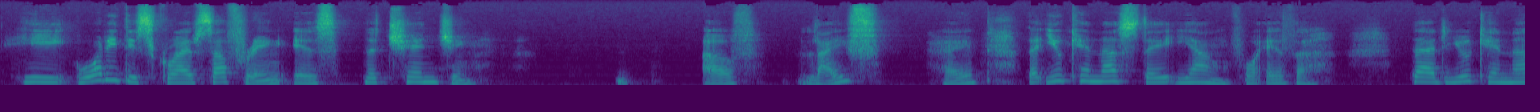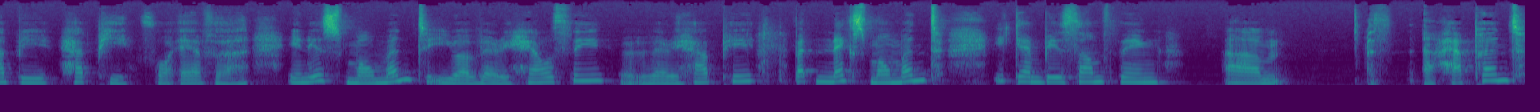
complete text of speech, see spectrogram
he, what he describes suffering is the changing of life okay? That you cannot stay young forever. That you cannot be happy forever. In this moment, you are very healthy, very happy. But next moment, it can be something um, happened,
